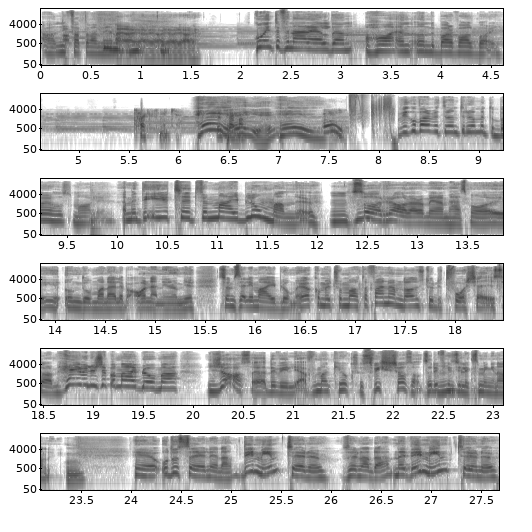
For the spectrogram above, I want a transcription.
Ja, ni fattar vad jag menar. Ja, ja, ja, ja, ja. Gå inte för nära elden och ha en underbar valborg. Tack så mycket. Hej! Hej, hej. Hej! Vi går varvet runt rummet och börjar hos Malin. Ja, men det är ju tid för majblomman nu. Så rara de är de här små eh, ungdomarna, eller barnen är de ju, som säljer majblommor. Jag kom ut från mataffären häromdagen och stod det två tjejer och sa de, hej vill du köpa majblomma? Ja, sa jag, det vill jag. För man kan ju också swisha och sånt så det finns ju liksom ingen anledning. Eh, och då säger den ena, det är min tur nu. Och så den andra, nej det är min tur nu.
